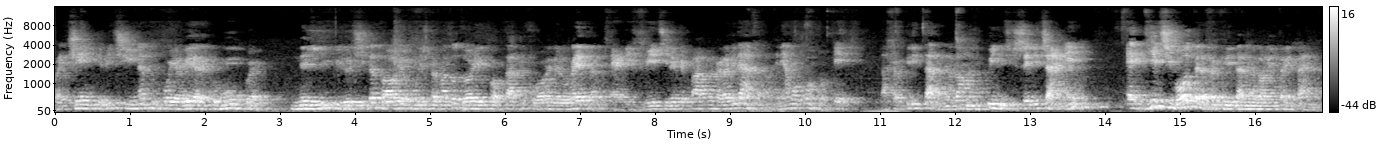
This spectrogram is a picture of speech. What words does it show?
recente vicina, tu puoi avere comunque nel liquido eccitatorio con gli spermatozoi portati fuori dall'uretra. È difficile che parta una gravidanza, ma teniamo conto che la fertilità di una donna di 15-16 anni è 10 volte la fertilità di una donna di 30 anni.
